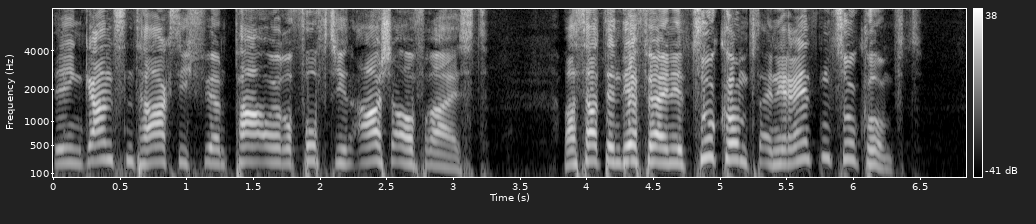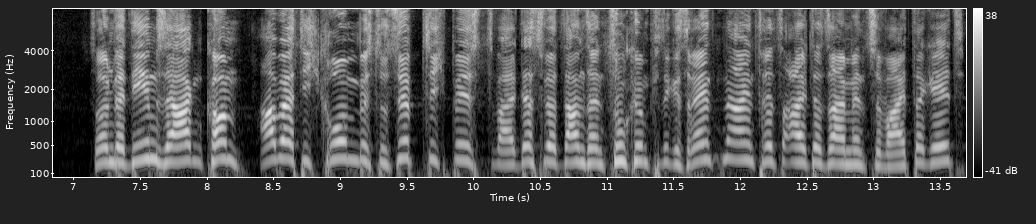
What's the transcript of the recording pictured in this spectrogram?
der den ganzen Tag sich für ein paar Euro 50 den Arsch aufreißt? Was hat denn der für eine Zukunft, eine Rentenzukunft? Sollen wir dem sagen, komm, arbeite dich krumm, bis du 70 bist, weil das wird dann sein zukünftiges Renteneintrittsalter sein, wenn es so weitergeht?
